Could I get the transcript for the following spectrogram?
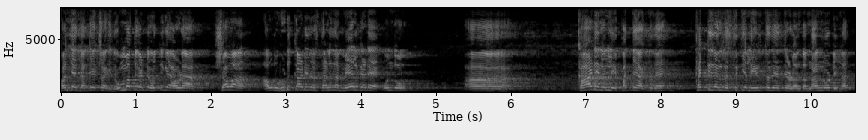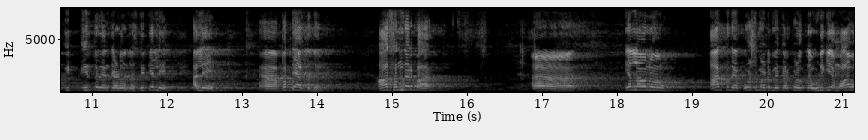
ಪಂಚಾಯತ್ ಅಧ್ಯಕ್ಷ ಆಗಿದೆ ಒಂಬತ್ತು ಗಂಟೆ ಹೊತ್ತಿಗೆ ಅವಳ ಶವ ಅವರು ಹುಡುಕಾಡಿದ ಸ್ಥಳದ ಮೇಲ್ಗಡೆ ಒಂದು ಕಾಡಿನಲ್ಲಿ ಪತ್ತೆ ಆಗ್ತದೆ. ಕಟ್ಟಿದಂಥ ಸ್ಥಿತಿಯಲ್ಲಿ ಇರ್ತದೆ ಅಂತ ಹೇಳುವಂಥ ನಾನು ನೋಡಲಿಲ್ಲ. ಇಟ್ ಇರ್ತದೆ ಅಂತ ಹೇಳುವಂಥ ಸ್ಥಿತಿಯಲ್ಲಿ ಅಲ್ಲಿ ಪತ್ತೆ ಆಗ್ತದೆ ಅಂತ. ಆ ಸಂದರ್ಭ ಎಲ್ಲವನ್ನು ಆಗ್ತದೆ ಪೋಸ್ಟ್ ಮಾರ್ಟಮ್ಗೆ ಕರ್ಕೊಂಡು ಹೋಗ್ತದೆ ಹುಡುಗಿಯ ಮಾವ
